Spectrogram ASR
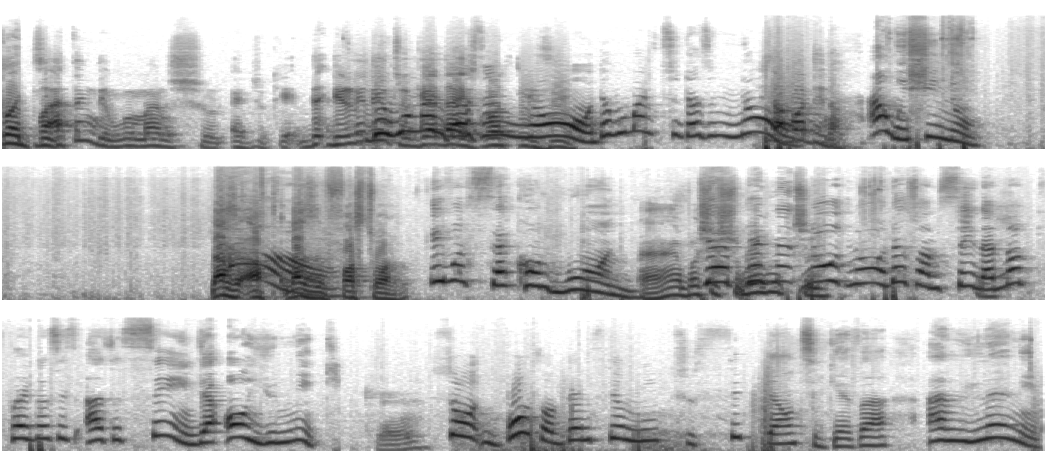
body. But I think the woman should educate. The, the The woman together is not doesn't easy. know. The woman too doesn't know. How will she know? That's the after, that's the How? first one. Even second one. Eh, but They she should be able pregnant. to. No, no, that's what I'm saying. That not pregnancies are the same. They're all unique. Okay. So both of them still need to sit down together and learn it.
